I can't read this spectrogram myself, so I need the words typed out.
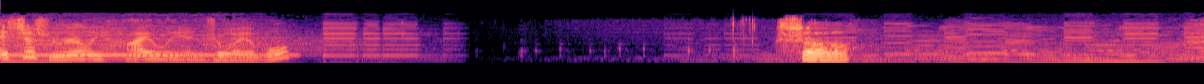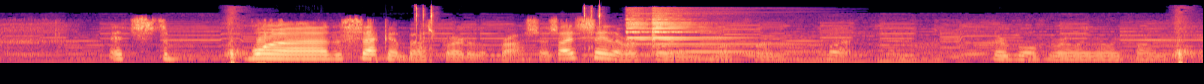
It's just really highly enjoyable. So, it's the one the second best part of the process. I'd say that recording is more fun, but they're both really, really fun.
